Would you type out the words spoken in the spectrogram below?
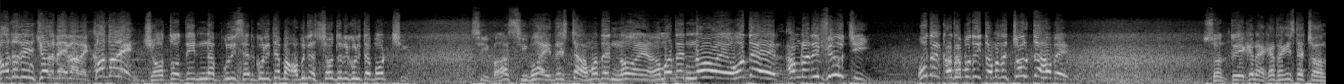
কতদিন চলবে এভাবে কতদিন? যতদিন না পুলিশের গুলিতে বা অবিনাশ চৌধুরী গুলিতে মরছি শিবা শিবা এই দেশটা আমাদের নয় আমাদের নয় ওদের আমরা রিফিউজি ওদের কথা মতোই তো আমাদের চলতে হবে। শোন তুই এখানে একা থাকিস না চল।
